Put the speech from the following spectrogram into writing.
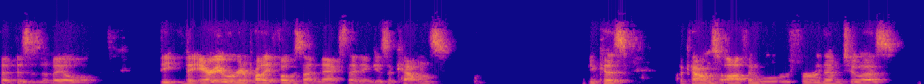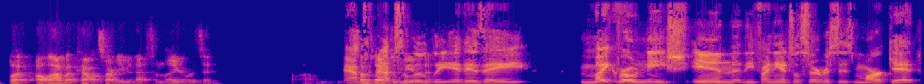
that this is available. The the area we're going to probably focus on next, I think, is accountants because accountants often will refer them to us, but a lot of accounts aren't even that familiar with it. Um, Absolutely. It is a micro niche in the financial services market.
